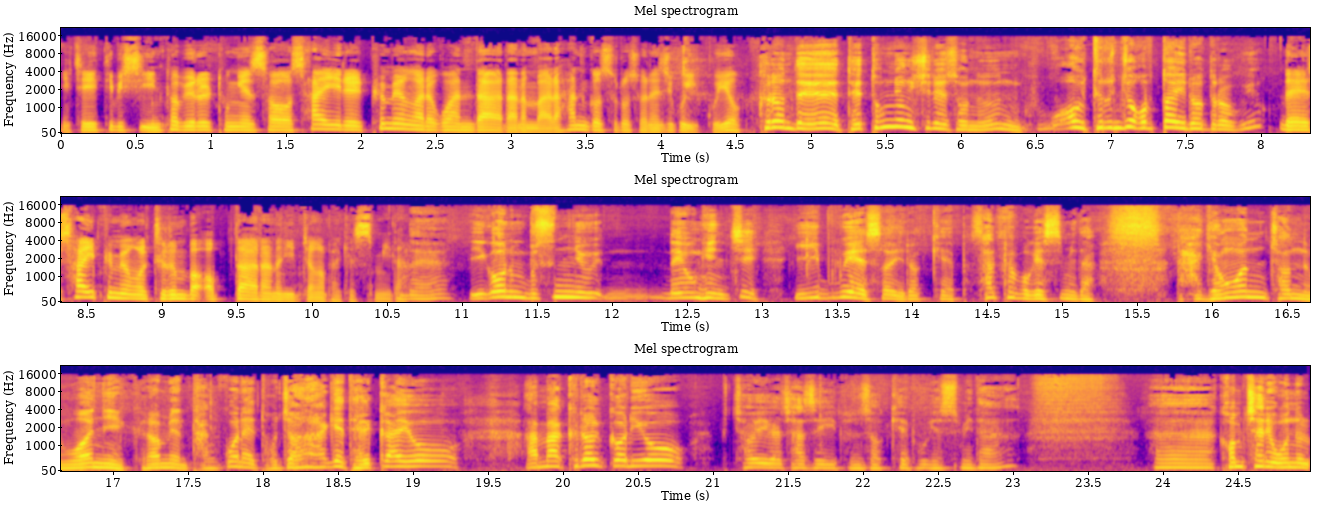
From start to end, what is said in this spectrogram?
네. JTBC 인터뷰를 통해서 사의를 표명하려고 한다라는 말을 한 것으로 전해지고 있고요. 그런데 대통령실에서는 어, 들은 적 없다 이러더라고요. 네, 사의 표명을 들은 바 없다라는 입장을 밝혔습니다. 네, 이거는 무슨 유, 내용인지 2부에서 이렇게 살펴보겠습니다. 나경원 전 의원이 그러면 당권에 도전하게 될까요? 아마 그럴 거리요. 저희가 자세히 분석해 보겠습니다. 아, 검찰이 오늘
